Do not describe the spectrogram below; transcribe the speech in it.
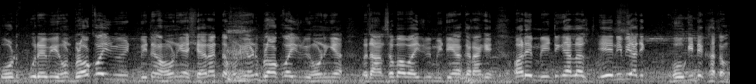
ਕੋਟਪੂਰੇ ਵੀ ਹੋਣ ਬਲਾਕ ਵਾਈਜ਼ ਵੀ ਮੀਟਿੰਗਾਂ ਹੋਣਗੀਆਂ ਸ਼ਹਿਰਾਂ 'ਚ ਹੋਣਗੀਆਂ ਹੋਣਗੀਆਂ ਬਲਾਕ ਵਾਈਜ਼ ਵੀ ਹੋਣਗੀਆਂ, ਵਿਧਾਨ ਸਭਾ ਵਾਈਜ਼ ਵੀ ਮੀਟਿੰਗਾਂ ਕਰਾਂਗੇ। ਔਰ ਇਹ ਮੀਟਿੰਗਾਂ ਨਾਲ ਇਹ ਨਹੀਂ ਵੀ ਅੱਜ ਹੋ ਗਈ ਤੇ ਖਤਮ।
